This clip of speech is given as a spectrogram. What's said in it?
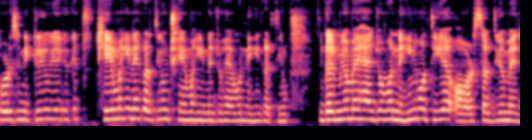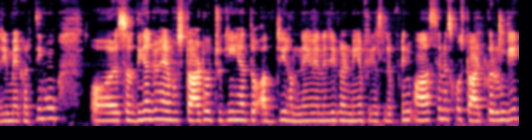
थोड़ी सी निकली हुई है, क्योंकि छः महीने करती हूँ छः महीने जो है वो नहीं करती हूँ। गर्मियों में है जो वो नहीं होती है, और सर्दियों में जी मैं करती हूँ, और सर्दियाँ जो हैं वो स्टार्ट हो चुकी हैं तो अब जी हमने, मैंने जी करनी है फेस लिफ्टिंग आज से मैं इसको स्टार्ट करूँगी,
